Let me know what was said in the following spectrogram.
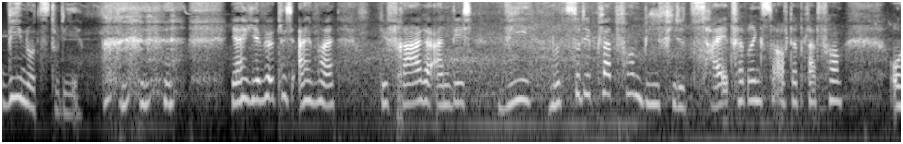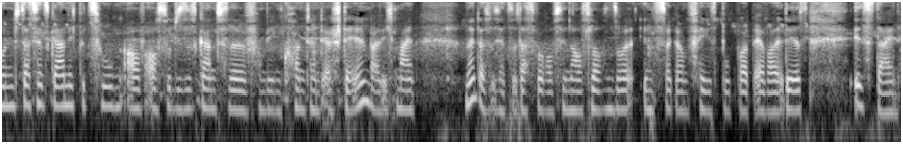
wie nutzt du die? ja, hier wirklich einmal die Frage an dich, wie nutzt du die Plattform? Wie viel Zeit verbringst du auf der Plattform? Und das jetzt gar nicht bezogen auf auch so dieses ganze von wegen Content erstellen, weil ich meine, ne, das ist jetzt so das, worauf es hinauslaufen soll. Instagram, Facebook, whatever it is, ist dein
